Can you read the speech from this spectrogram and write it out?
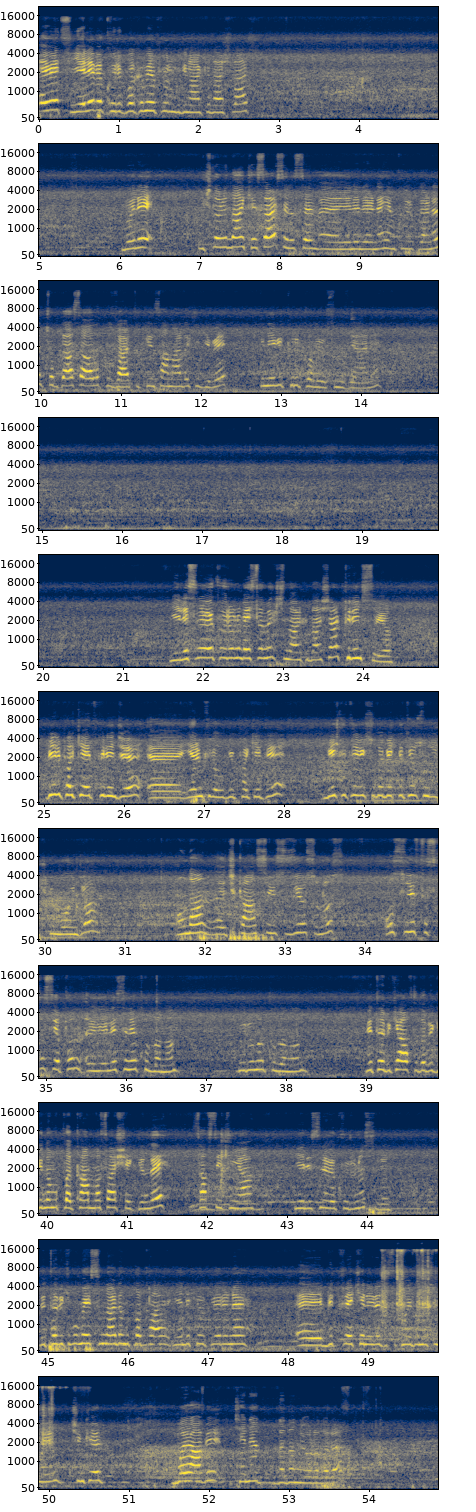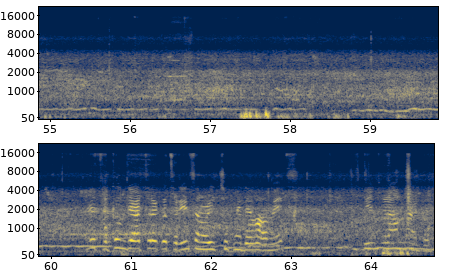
Evet, yele ve kuyruk bakımı yapıyorum bugün arkadaşlar. Böyle uçlarından keserseniz hem e, yelelerini hem kuyruklarını çok daha sağlıklı uzar. Tıpkı insanlardaki gibi. Bir nevi kırık alıyorsunuz yani. Yelesini ve kuyruğunu beslemek için arkadaşlar pirinç suyu. Bir paket pirinci, e, yarım kiloluk bir paketi 5 litrelik suda bekletiyorsunuz 3 gün boyunca. Ondan e, çıkan suyu süzüyorsunuz. O suyu fıs fıs yapın, e, yelesine kullanın, kuyruğuna kullanın. Ve tabii ki haftada bir günde mutlaka masaj şeklinde saf zeytinyağı yelesine ve kuyruğuna sürün. Ve tabii ki bu mevsimlerde mutlaka yele köklerine e, bitki eken ilacı sıkmayı unutmayın. Çünkü bayağı bir kene dadanıyor oralara. Evet bakalım diğer tarakla tarayayım. Sen orayı çekmeye devam et. Benim tarağım nerede?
